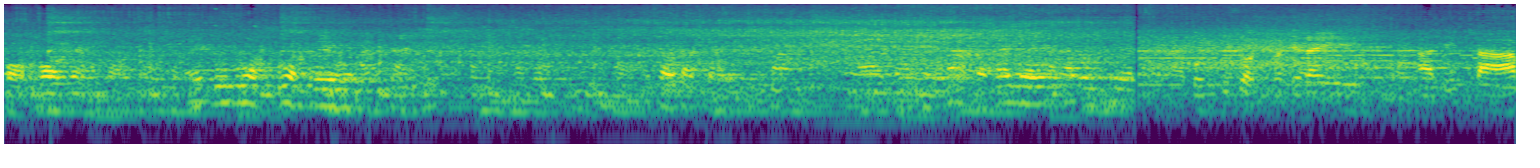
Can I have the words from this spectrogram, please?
ขอพรอย่างต่อเนื่องให้รู้ร่วงรวดเร็วทันใจนะครับเราตัดใจนะครับน่าจะ ได้เลยนะครับบุญกุศลมันจะได้อาทิตย์สาม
